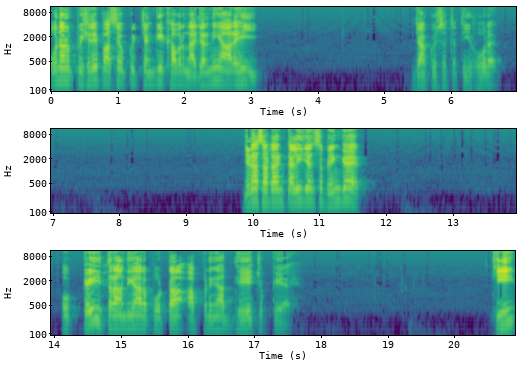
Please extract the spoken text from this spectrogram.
ਉਹਨਾਂ ਨੂੰ ਪਿਛਲੇ ਪਾਸਿਓਂ ਕੋਈ ਚੰਗੀ ਖਬਰ ਨਜ਼ਰ ਨਹੀਂ ਆ ਰਹੀ ਜਾਂ ਕੋਈ ਸਥਿਤੀ ਹੋਰ ਹੈ ਜਿਹੜਾ ਸਾਡਾ ਇੰਟੈਲੀਜੈਂਸ ਵਿੰਗ ਹੈ, ਉਹ ਕਈ ਤਰ੍ਹਾਂ ਦੀਆਂ ਰਿਪੋਰਟਾਂ ਆਪਣੀਆਂ ਦੇ ਚੁੱਕਿਆ ਹੈ ਕੀ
